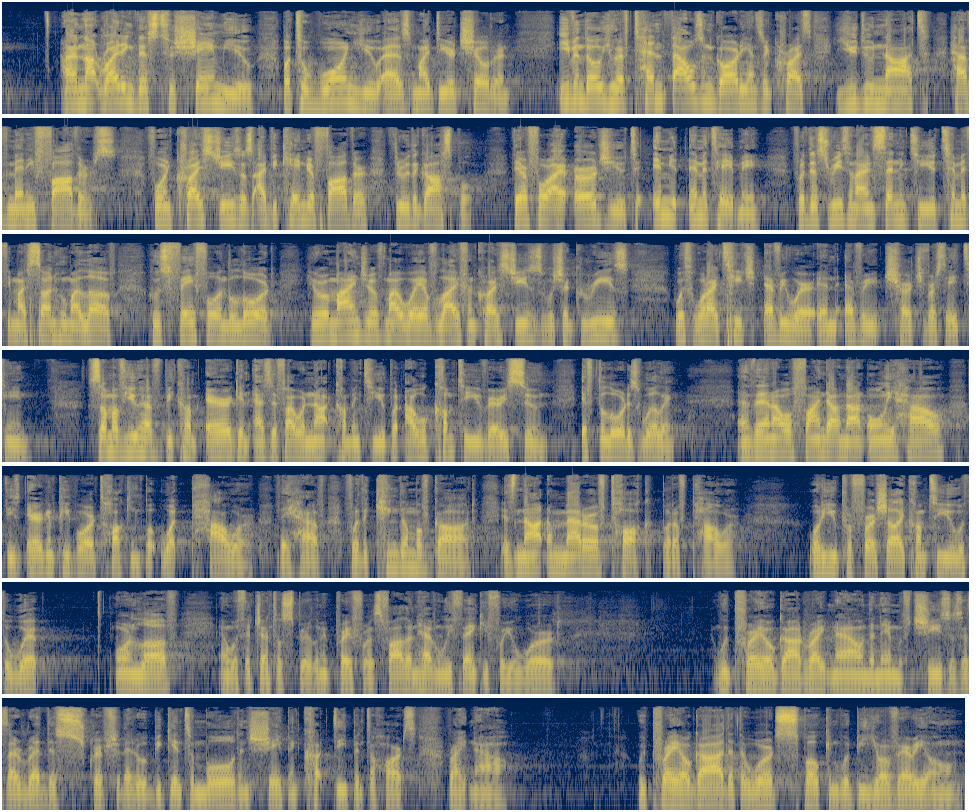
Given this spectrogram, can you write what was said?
I am not writing this to shame you, but to warn you as my dear children. Even though you have 10,000 guardians in Christ, you do not have many fathers. For in Christ Jesus, I became your father through the gospel. Therefore, I urge you to Im- imitate me. For this reason, I am sending to you Timothy, my son, whom I love, who's faithful in the Lord. He will remind you of my way of life in Christ Jesus, which agrees with what I teach everywhere in every church. Verse 18. Some of you have become arrogant as if I were not coming to you, but I will come to you very soon, if the Lord is willing. And then I will find out not only how these arrogant people are talking, but what power they have. For the kingdom of God is not a matter of talk, but of power. What do you prefer? Shall I come to you with a whip or in love and with a gentle spirit? Let me pray for us. Father in heaven, we thank you for your word. We pray, oh God, right now in the name of Jesus, as I read this scripture, that it will begin to mold and shape and cut deep into hearts right now. We pray, O oh God, that the words spoken would be your very own.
